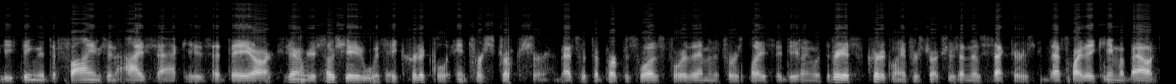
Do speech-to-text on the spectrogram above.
The thing that defines an ISAC is that they are generally associated with a critical infrastructure. That's what the purpose was for them in the first place. They're dealing with the various critical infrastructures in those sectors. That's why they came about.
